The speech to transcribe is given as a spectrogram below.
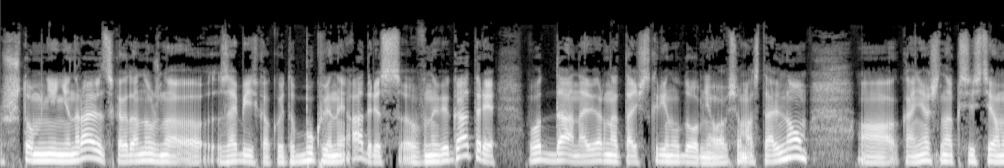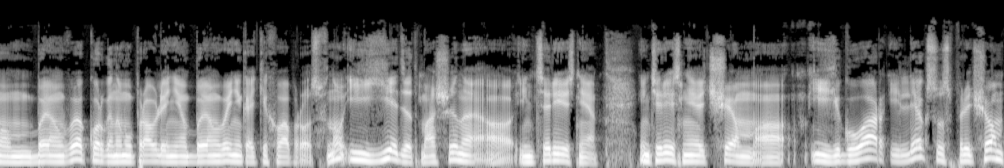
что мне не нравится, когда нужно э, забить какой-то буквенный адрес в навигаторе, вот да, наверное, тачскрин удобнее. Во всем остальном, а, конечно, к системам BMW, к органам управления BMW никаких вопросов. Ну и едет машина э, интереснее. Интереснее, чем и Jaguar, и Lexus. Причем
